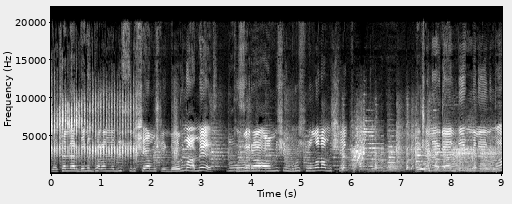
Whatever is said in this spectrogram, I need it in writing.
Geçenler benim paramla bir sürü şey almışsın. Doğru mu Ahmet? Doğru. Kızlara almışsın, ruj falan almışsın. Geçenler geldiğim yine yanıma.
